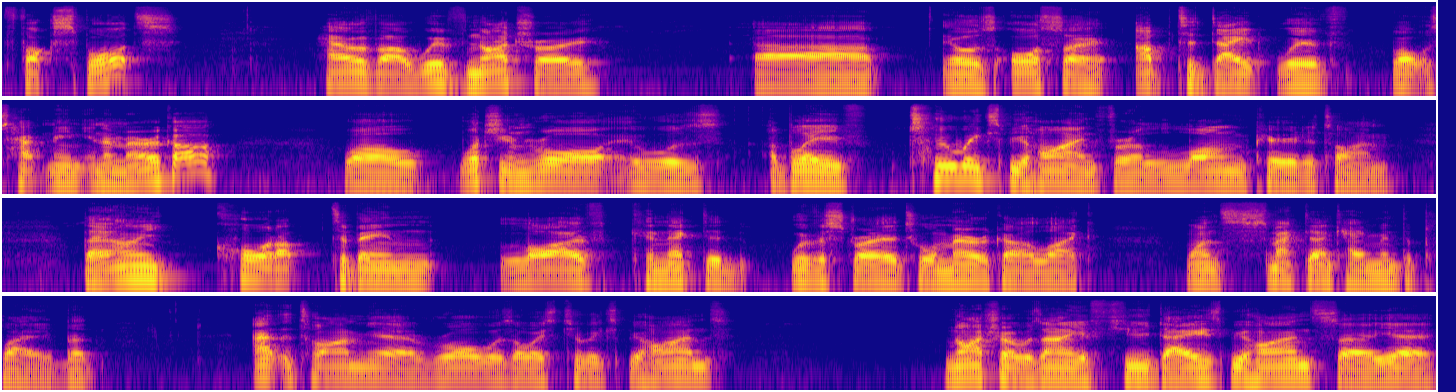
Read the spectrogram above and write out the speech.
Fox Sports. However, with Nitro, uh, it was also up to date with what was happening in America. While watching Raw, it was, I believe, two weeks behind for a long period of time. They only caught up to being live connected with Australia to America like once SmackDown came into play. But at the time, yeah, Raw was always two weeks behind. Nitro was only a few days behind, so yeah,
